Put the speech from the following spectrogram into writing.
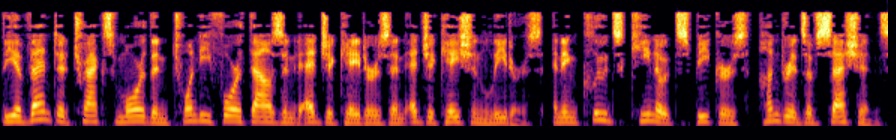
The event attracts more than 24,000 educators and education leaders, and includes keynote speakers, hundreds of sessions,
